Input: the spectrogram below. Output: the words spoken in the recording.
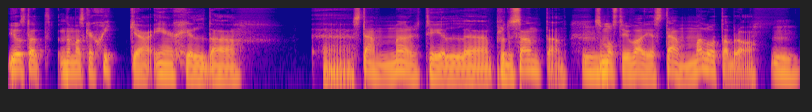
just att när man ska skicka enskilda eh, stämmer till eh, producenten så måste ju varje stämma låta bra. Mm.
